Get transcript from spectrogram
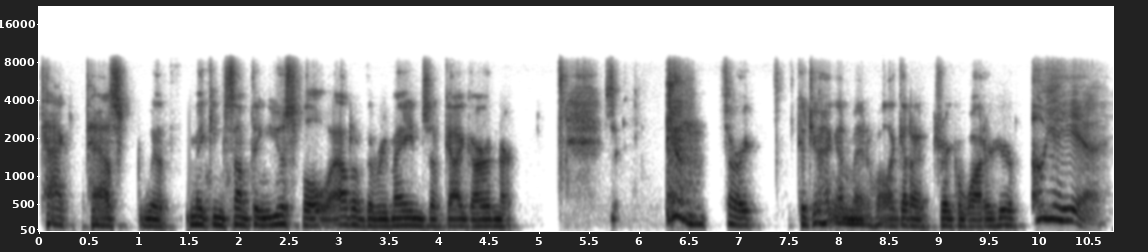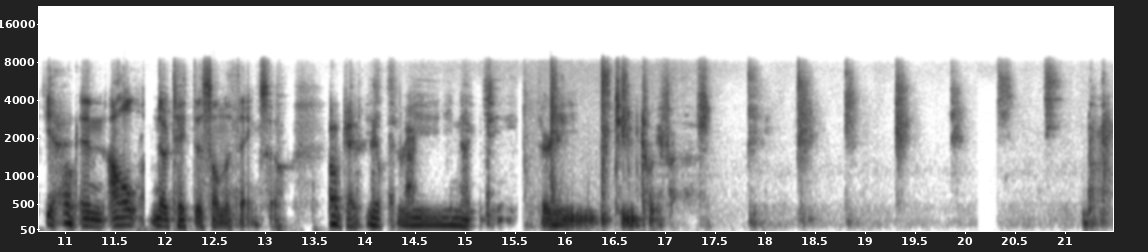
tack, tasked with making something useful out of the remains of Guy Gardner. Sorry, could you hang on a minute while I get a drink of water here? Oh yeah, yeah, yeah. Okay. And I'll notate this on the thing. So Okay. 3, 19, 32, 25.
